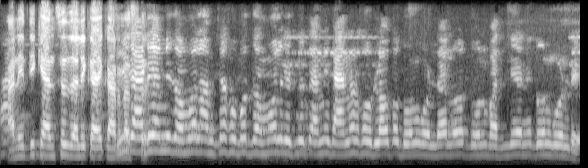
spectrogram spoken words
आणि ती कॅन्सल झाली काय ही कारण गाडी आम्ही जमवायला आमच्यासोबत जमवायला घेतली होती. आम्ही बॅनर सोडला होता दोन गोंड्यांवर दोन बादली आणि दोन गोंडे.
